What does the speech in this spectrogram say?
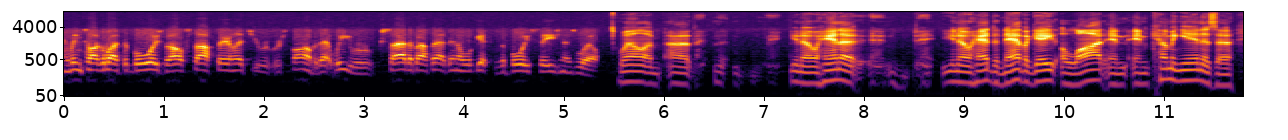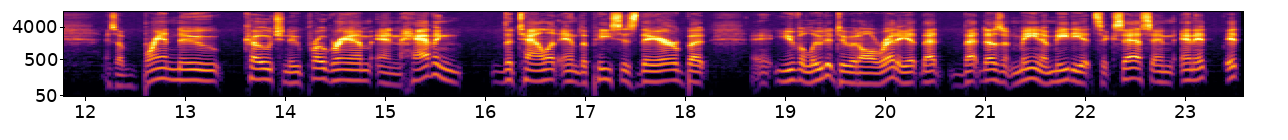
and we can talk about the boys, but I'll stop there and let you respond. But that we were excited about that. Then we'll get to the boys' season as well. Well, um, uh, you know, Hannah, you know, had to navigate a lot, and and coming in as a as a brand new coach, new program, and having the talent and the pieces there, but uh, you've alluded to it already. It, that that doesn't mean immediate success, and and it it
